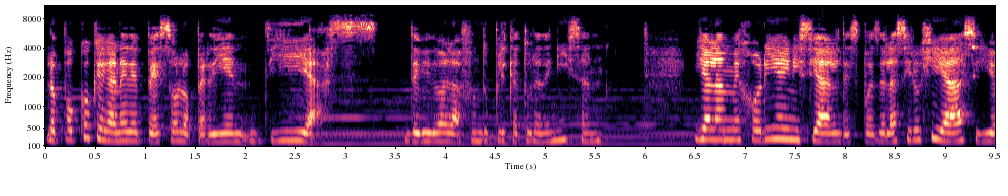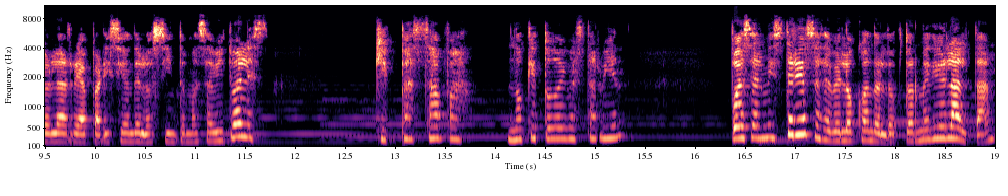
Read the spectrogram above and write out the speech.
Lo poco que gané de peso lo perdí en días debido a la funduplicatura de Nissan. Y a la mejoría inicial después de la cirugía siguió la reaparición de los síntomas habituales. ¿Qué pasaba? ¿No que todo iba a estar bien? Pues el misterio se develó cuando el doctor me dio el alta,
